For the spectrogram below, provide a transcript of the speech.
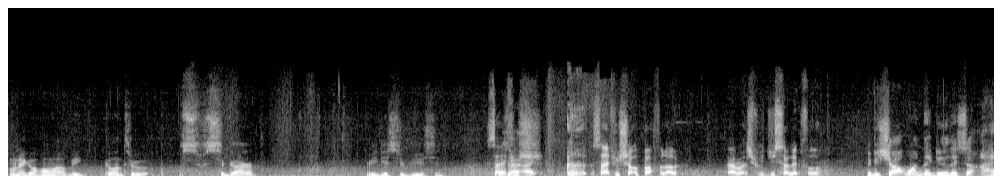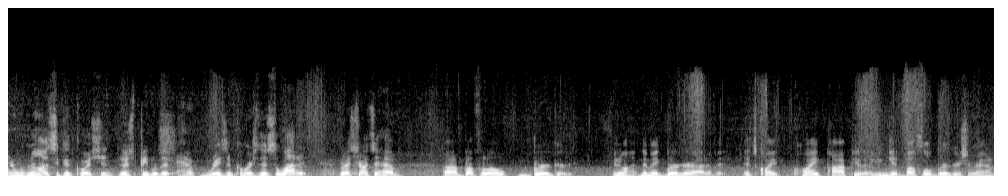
when I go home, I'll be going through c- cigar redistribution. Say if, you 'Cause I- sh- say if you shot a buffalo, how much could you sell it for? If you shot one, they do. They say, I don't know. It's a good question. There's people that have raised them commercial. There's a lot of restaurants that have uh, buffalo burger. You know, they make burger out of it. It's quite quite popular. You can get buffalo burgers around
